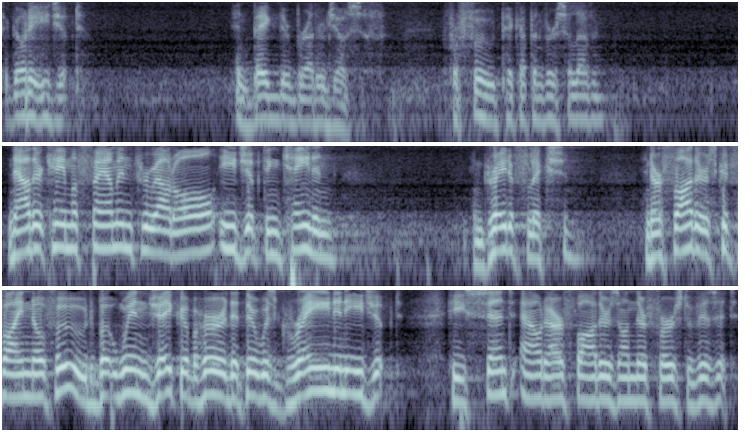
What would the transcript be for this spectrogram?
to go to Egypt and beg their brother Joseph for food. Pick up in verse 11. Now there came a famine throughout all Egypt and Canaan, and great affliction and our fathers could find no food. But when Jacob heard that there was grain in Egypt, he sent out our fathers on their first visit.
